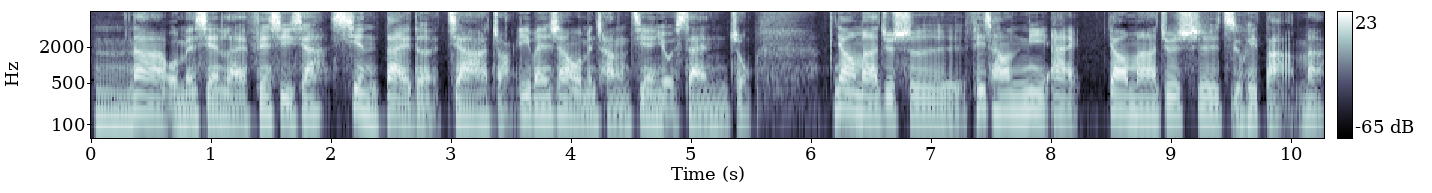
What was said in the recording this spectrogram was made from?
嗯，那我们先来分析一下现代的家长。一般上我们常见有三种，要么就是非常溺爱。要么就是只会打骂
